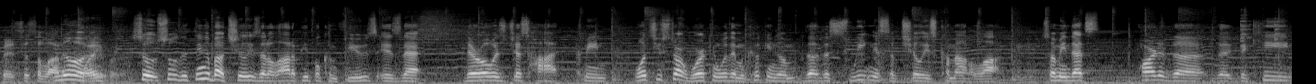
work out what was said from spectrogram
but it's just a lot no, of flavor. So, so the thing about chilies that a lot of people confuse is that they're always just hot. I mean, once you start working with them and cooking them, the, the sweetness of chilies come out a lot. So, I mean, that's part of the, the, the key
